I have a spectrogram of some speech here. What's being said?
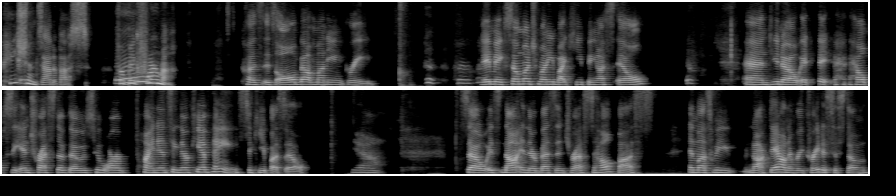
patients out of us for big pharma? Because it's all about money and greed. They make so much money by keeping us ill. And, you know, it, it helps the interest of those who are financing their campaigns to keep us ill. Yeah. So it's not in their best interest to help us unless we knock down and recreate a system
